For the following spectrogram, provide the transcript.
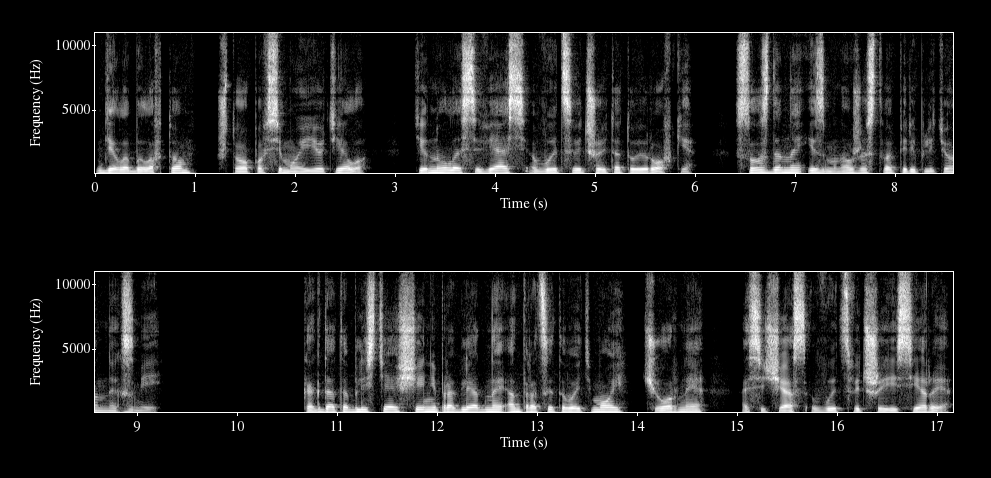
Дело было в том, что по всему ее телу тянулась вязь выцветшей татуировки, созданной из множества переплетенных змей. Когда-то блестящие непроглядной антрацитовой тьмой, черные, а сейчас выцветшие серые,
